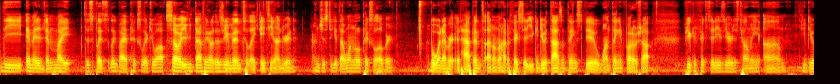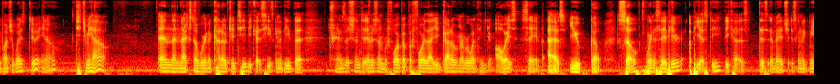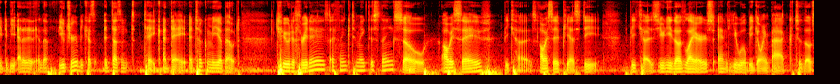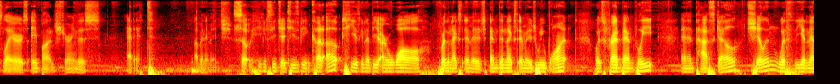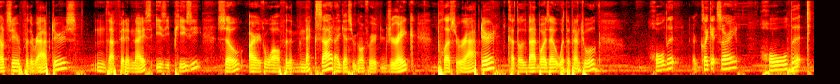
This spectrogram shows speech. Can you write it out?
the image, it might displace it like by a pixel or two off. So you're definitely gonna have to zoom in to like 1800 and just to get that one little pixel over. But whatever it happens. I don't know how to fix it. You can do a thousand things to do one thing in photoshop. If you could fix it easier just tell me. Um, you can do a bunch of ways to do it you know? Teach me how. And then next up we're going to cut out jt because he's going to be the transition to image number four but before that you got to remember one thing you always save as you go. So we're to save here a psd because this image is to need to be edited in the future because it doesn't take a day. It took me about two to three days, I think, to make this thing. So always save because always save PSD because you need those layers and you will be going back to those layers a bunch during this edit of an image. So you can see JT is being cut out. He is going to be our wall for the next image. And the next image we want was Fred Van VanVleet and Pascal chilling with the announcer for the Raptors mm, that fitted nice, easy peasy. So our wall for the next side, I guess we're going for Drake plus Raptor. Cut those bad boys out with the pen tool. Hold it or click it. Sorry, hold it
